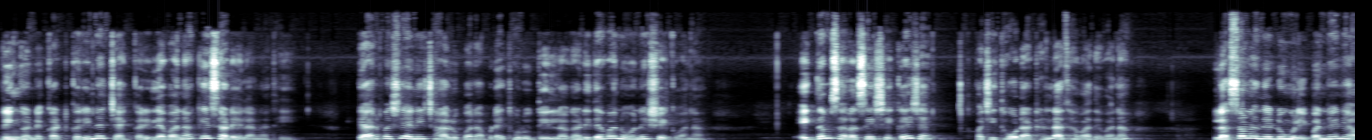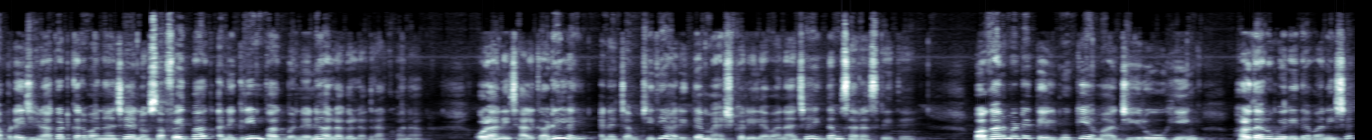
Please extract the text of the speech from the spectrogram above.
રીંગણને કટ કરીને ચેક કરી લેવાના કે સડેલા નથી. ત્યાર પછી એની છાલ ઉપર આપણે થોડું તેલ લગાડી દેવાનું અને શેકવાના. એકદમ સરસ એ શેકાઈ જાય, પછી થોડા ઠંડા થવા દેવાના. લસણ અને ડુંગળી બંનેને આપણે ઝીણા કટ કરવાના છે, એનો સફેદ ભાગ અને ગ્રીન ભાગ બંનેને અલગ અલગ રાખવાના. ઓળાની છાલ કાઢી લઈ અને ચમચીથી આ રીતે મેશ કરી લેવાના છે, એકદમ સરસ રીતે. વઘાર માટે તેલ મૂકી એમાં જીરું, હિંગ, હળદર ઉમેરી દેવાની છે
